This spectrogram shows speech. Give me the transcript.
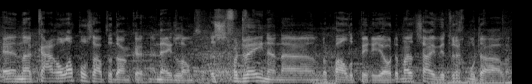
en uh, Karel Appels aan te danken in Nederland. Dat is verdwenen na een bepaalde periode, maar dat zou je weer terug moeten halen.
